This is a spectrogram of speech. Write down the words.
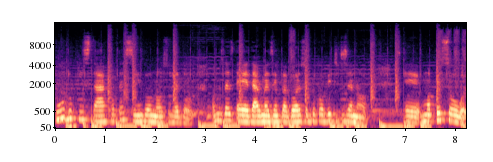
tudo que está acontecendo ao nosso redor. Vamos é, dar um exemplo agora sobre o Covid-19 é, uma pessoa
